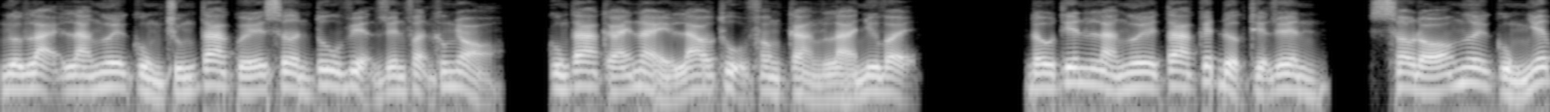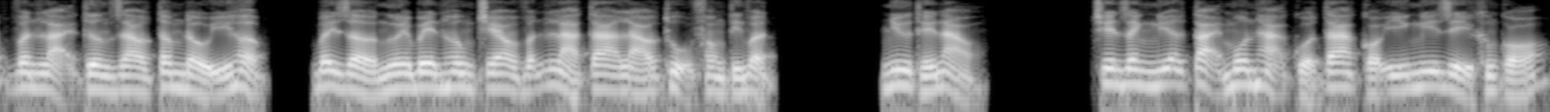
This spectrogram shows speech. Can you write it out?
Ngược lại là ngươi cùng chúng ta quế sơn tu viện duyên phận không nhỏ, cùng ta cái này lao thụ phong càng là như vậy. Đầu tiên là ngươi ta kết được thiện duyên, sau đó ngươi cùng nhiếp vân lại tương giao tâm đầu ý hợp, bây giờ ngươi bên hông treo vẫn là ta láo thụ phong tín vật. Như thế nào? Trên danh nghĩa tại môn hạ của ta có ý nghĩ gì không có?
